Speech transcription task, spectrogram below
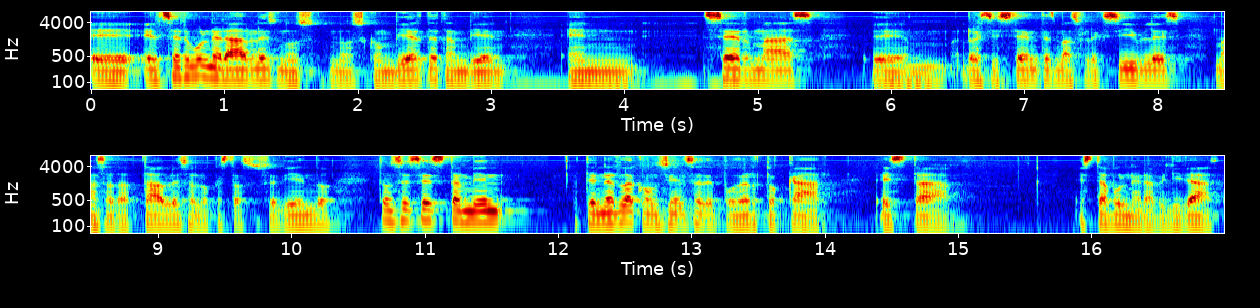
eh, el ser vulnerables nos, nos, convierte también en ser más em, resistentes, más flexibles, más adaptables a lo que está sucediendo. Entonces es también tener la conciencia de poder tocar esta, esta vulnerabilidad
